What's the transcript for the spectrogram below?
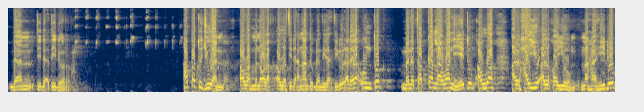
dan tidak tidur. Apa tujuan Allah menolak Allah tidak ngantuk dan tidak tidur adalah untuk menetapkan lawannya yaitu Allah Al-Hayyu Al-Qayyum, Maha hidup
